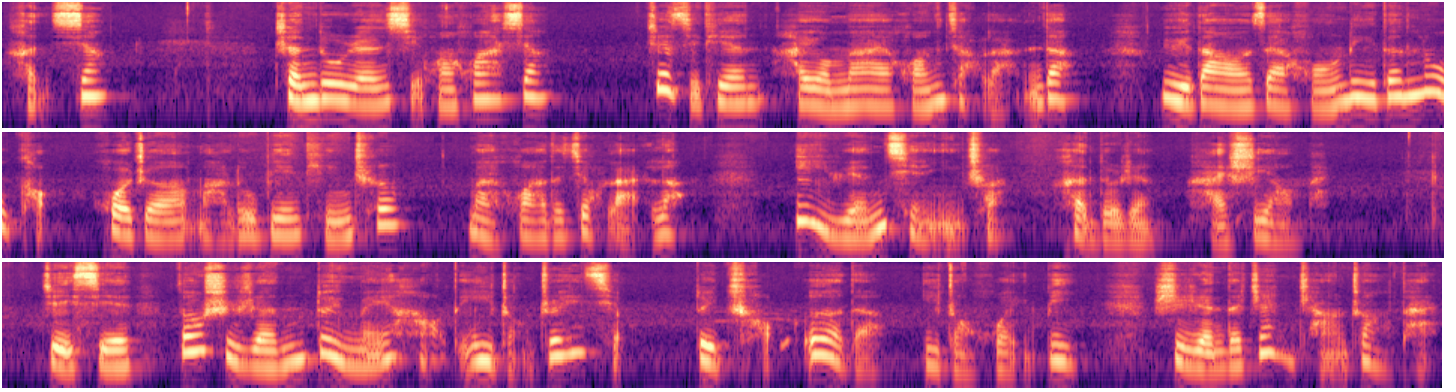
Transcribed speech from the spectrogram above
很香。成都人喜欢花香，这几天还有卖黄角兰的，遇到在红绿灯路口或者马路边停车，卖花的就来了，一元钱一串，很多人还是要买。这些都是人对美好的一种追求，对丑恶的一种回避，是人的正常状态。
